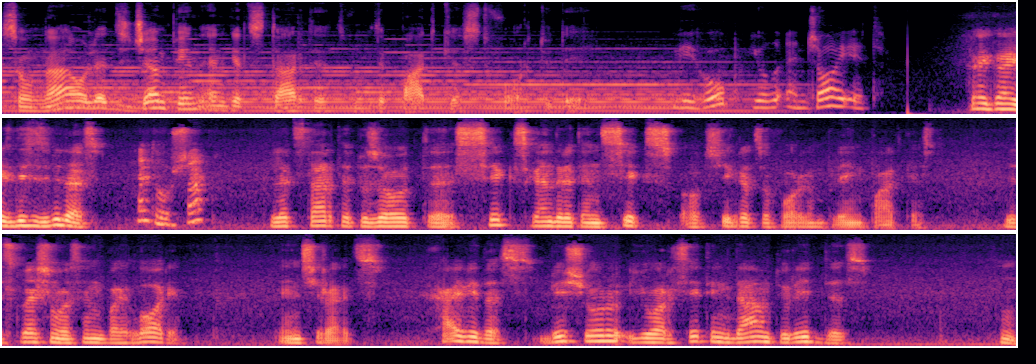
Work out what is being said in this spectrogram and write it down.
So now let's jump in and get started with the podcast for today. We hope you'll enjoy it. Hi guys, this is Vidas. And Ausra. Let's start episode uh, 606 of Secrets of Organ Playing podcast. This question was sent by Lori and she writes Hi Vidas, be sure you are sitting down to read this. Hmm.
